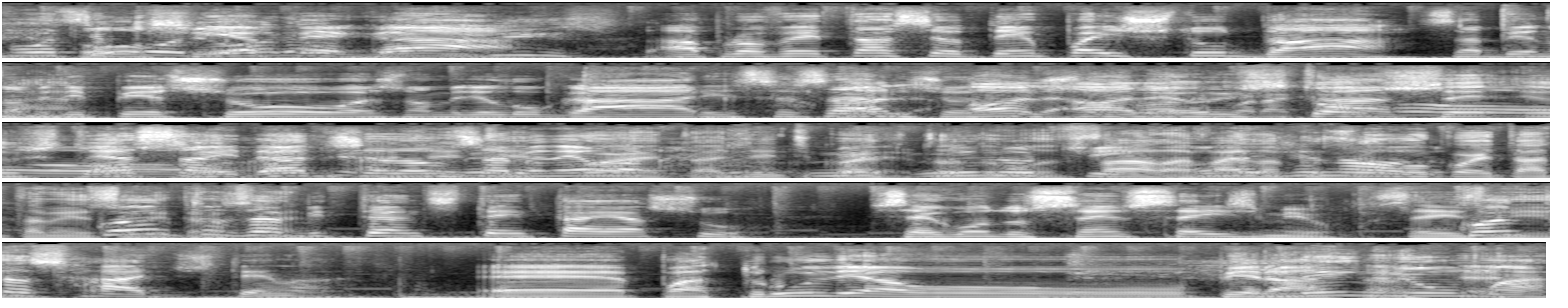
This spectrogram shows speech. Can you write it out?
você O podia é pegar, comunista. aproveitar seu tempo para estudar, saber nome Tá. de pessoas, nome de lugares. Você sabe, Olha, olha, olha, nome, eu por estou, acaso? se- eu estou Nessa idade você a não gente sabe nem corta, A gente corta todo mundo. Fala, vai Ô, lá, que eu vou cortar também Quantos habitantes tem Itaiaçu? Segundo o censo, 6 mil. Quantas rádios tem lá? É, patrulha ou pirata? Nenhuma,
